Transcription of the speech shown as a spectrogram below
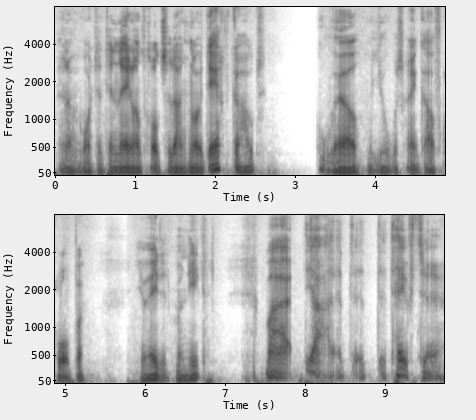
En dan wordt het in Nederland godzijdank nooit echt koud. Hoewel, moet je ook waarschijnlijk afkloppen. Je weet het maar niet. Maar ja, het, het, het heeft eh,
